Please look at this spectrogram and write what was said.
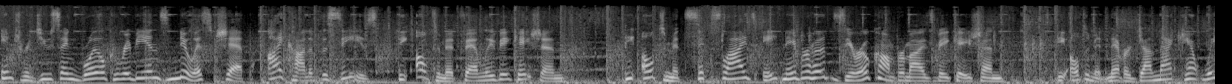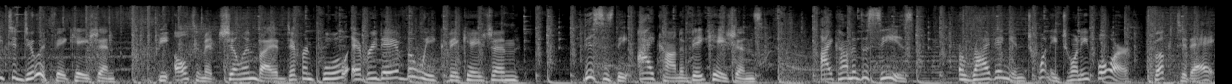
Introducing Royal Caribbean's newest ship, Icon of the Seas, the ultimate family vacation. The ultimate six slides, eight neighborhoods, zero compromise vacation. The ultimate never done that, can't wait to do it vacation. The ultimate chillin' by a different pool every day of the week vacation. This is the icon of vacations. Icon of the Seas, arriving in 2024. Book today.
